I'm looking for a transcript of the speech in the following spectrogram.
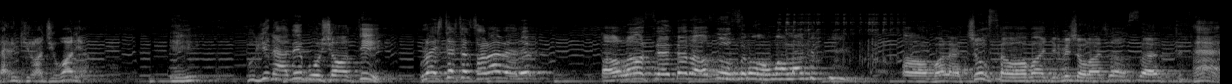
Benim kiracı var ya. E, bugün evi boşalttı. Ula istersen sana veririm. Allah senden razı olsun Allah'ım. Aa valla çok sevaba girmiş olacaksın. He.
